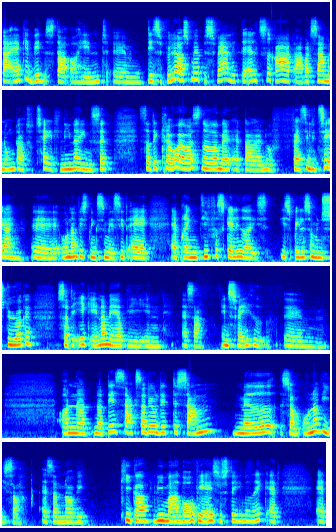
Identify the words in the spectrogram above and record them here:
der er gevinster at hente. Øhm, det er selvfølgelig også mere besværligt. Det er altid rart at arbejde sammen med nogen, der totalt ligner en selv. Så det kræver jo også noget med, at der er noget facilitering øh, undervisningsmæssigt af at bringe de forskelligheder i, i spil som en styrke, så det ikke ender med at blive en, altså en svaghed. Øhm, og når, når det er sagt, så er det jo lidt det samme med som underviser. Altså når vi kigger lige meget, hvor vi er i systemet, ikke? At, at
